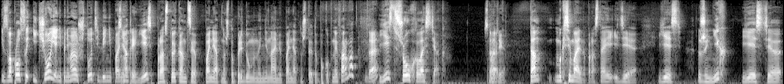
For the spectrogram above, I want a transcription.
Из вопроса «и чё?» я не понимаю, что тебе непонятно. Смотри, есть простой концепт. Понятно, что придумано не нами, понятно, что это покупной формат. Да? Есть шоу «Холостяк». Смотри, там максимально простая идея. Есть жених, есть э,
